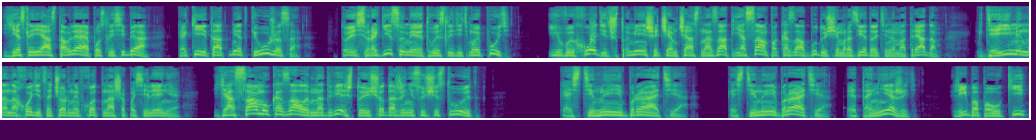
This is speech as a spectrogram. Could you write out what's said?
Если я оставляю после себя какие-то отметки ужаса, то есть враги сумеют выследить мой путь. И выходит, что меньше чем час назад я сам показал будущим разведывательным отрядам, где именно находится черный вход в наше поселение. Я сам указал им на дверь, что еще даже не существует. Костяные братья. Костяные братья — это нежить. Либо пауки,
